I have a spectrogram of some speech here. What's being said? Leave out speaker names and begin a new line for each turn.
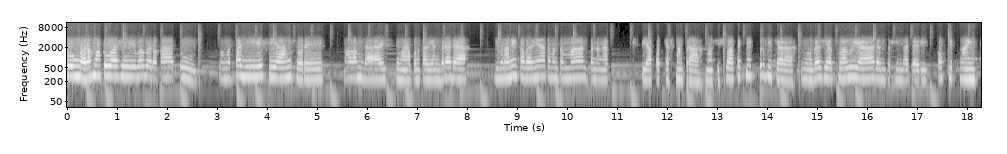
Assalamualaikum warahmatullahi wabarakatuh. Selamat pagi, siang, sore, malam guys, di mana pun kalian berada. Gimana nih kabarnya teman-teman pendengar setiap podcast mantra, mahasiswa teknik berbicara. Semoga sehat selalu ya dan terhindar dari COVID-19.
